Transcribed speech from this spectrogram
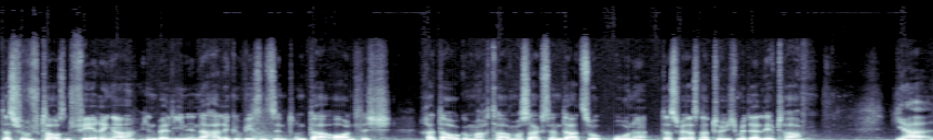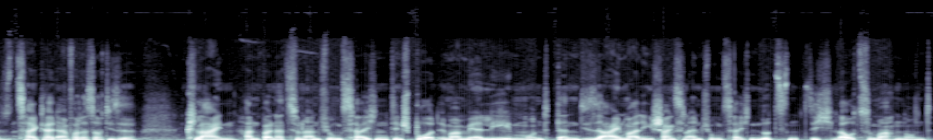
dass 5000 Fähringer in Berlin in der Halle gewesen sind und da ordentlich Radau gemacht haben. Was sagst du denn dazu, ohne dass wir das natürlich miterlebt haben? Ja, also zeigt halt einfach, dass auch diese kleinen Handballnationen Anführungszeichen den Sport immer mehr leben und dann diese einmalige Chance in Anführungszeichen nutzen, sich laut zu machen und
